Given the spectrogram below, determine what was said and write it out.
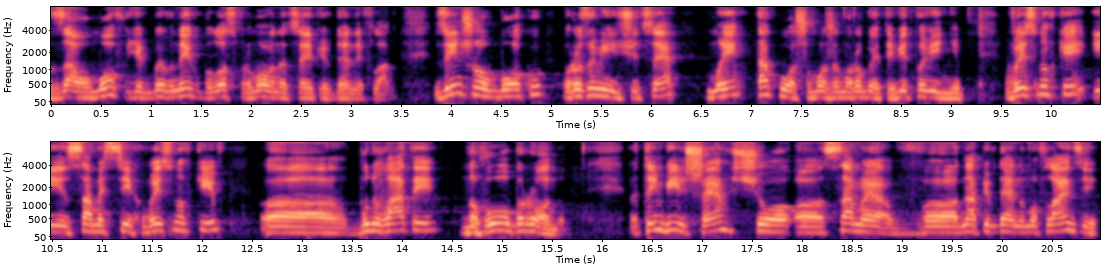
за умов, якби в них було сформовано цей південний фланг. З іншого боку, розуміючи це, ми також можемо робити відповідні висновки, і саме з цих висновків е, будувати нову оборону. Тим більше, що е, саме в на південному фланзі,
